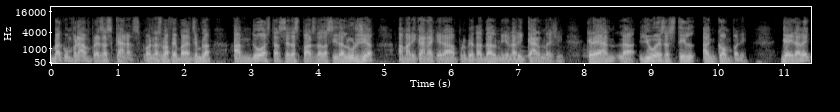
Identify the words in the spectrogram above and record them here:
va comprar empreses cares, quan es va fer, per exemple, amb dues terceres parts de la siderúrgia americana, que era propietat del milionari Carnegie, creant la US Steel and Company. Gairebé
